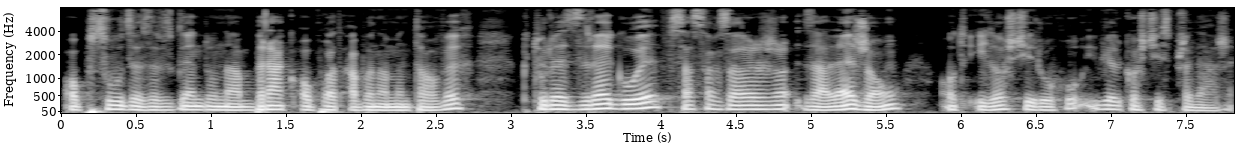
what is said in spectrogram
obsłudze ze względu na brak opłat abonamentowych, które z reguły w SaaSach zależą od ilości ruchu i wielkości sprzedaży.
